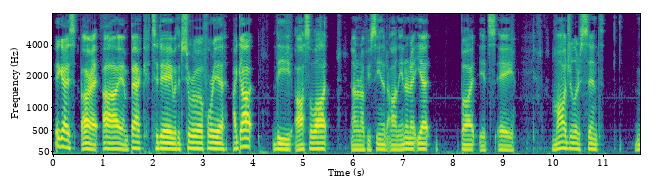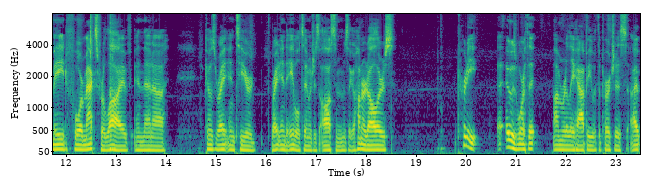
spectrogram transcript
Hey guys, alright, I am back today with a tutorial for you. I got the OSCiLLOT, I don't know if you've seen it on the internet yet, but it's a modular synth made for Max for Live, and then uh, it goes right into your, right into Ableton, which is awesome. It's like a $100. Pretty, it was worth it. I'm really happy with the purchase. I've,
